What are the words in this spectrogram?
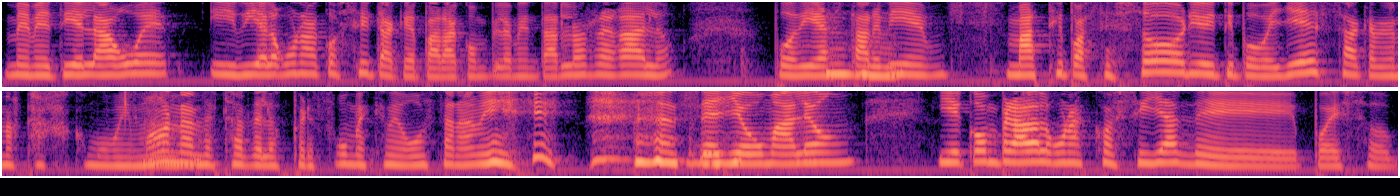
me metí en la web y vi alguna cosita que para complementar los regalos podía estar bien, más tipo accesorio y tipo belleza, que había unas cajas como muy monas, Ajá. de estas de los perfumes que me gustan a mí, Sí. de Joe Malone. Y he comprado algunas cosillas de, pues eso,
